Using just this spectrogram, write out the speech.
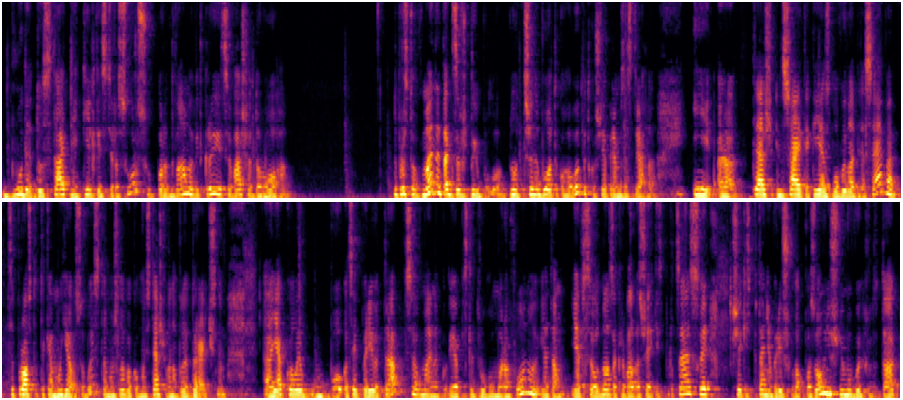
буде достатня кількість ресурсу, перед вами відкриється ваша дорога. Ну просто в мене так завжди було. Ну, ще не було такого випадку, що я прям застрягла. І е, теж інсайт, який я зловила для себе, це просто таке моє особисте, можливо, комусь теж воно буде доречним. Е, я коли оцей період трапився в мене, коли я після другого марафону, я там я все одно закривала ще якісь процеси, ще якісь питання вирішувала по зовнішньому вигляду, так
